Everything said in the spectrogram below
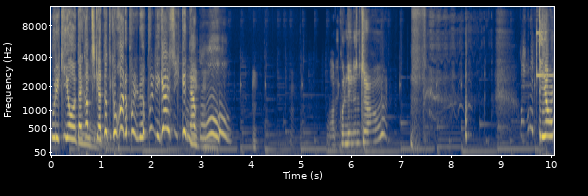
우리 귀여운 딸 깜찍이한테 어떻게 화를 풀려 풀리게 할 수 있겠냐고. 머리 굴리는 중 띠용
